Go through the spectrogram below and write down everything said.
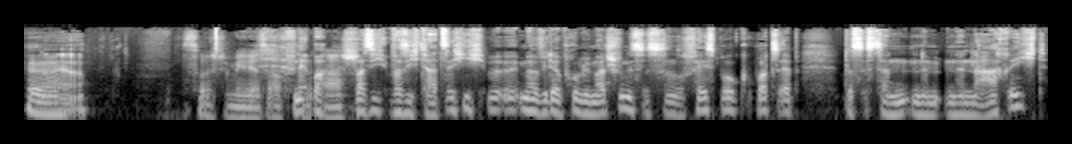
Naja. Social Media ist auch für Nee, Arsch. was ich, was ich tatsächlich äh, immer wieder problematisch finde, ist, ist dann so Facebook, WhatsApp, das ist dann eine, eine Nachricht.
